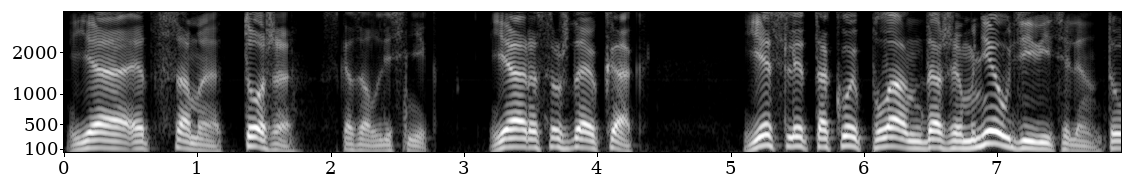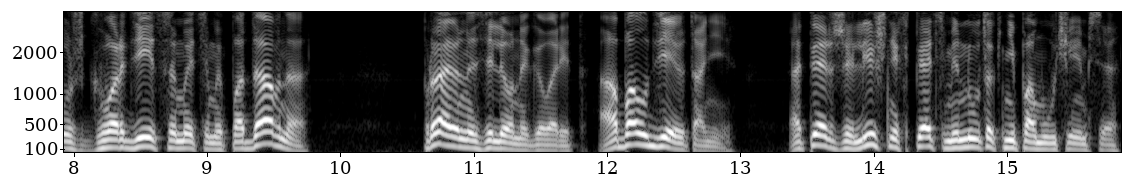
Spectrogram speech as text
Я это самое тоже, сказал лесник. Я рассуждаю как? Если такой план даже мне удивителен, то уж гвардейцам этим и подавно. Правильно Зеленый говорит, обалдеют они. Опять же, лишних пять минуток не помучаемся.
